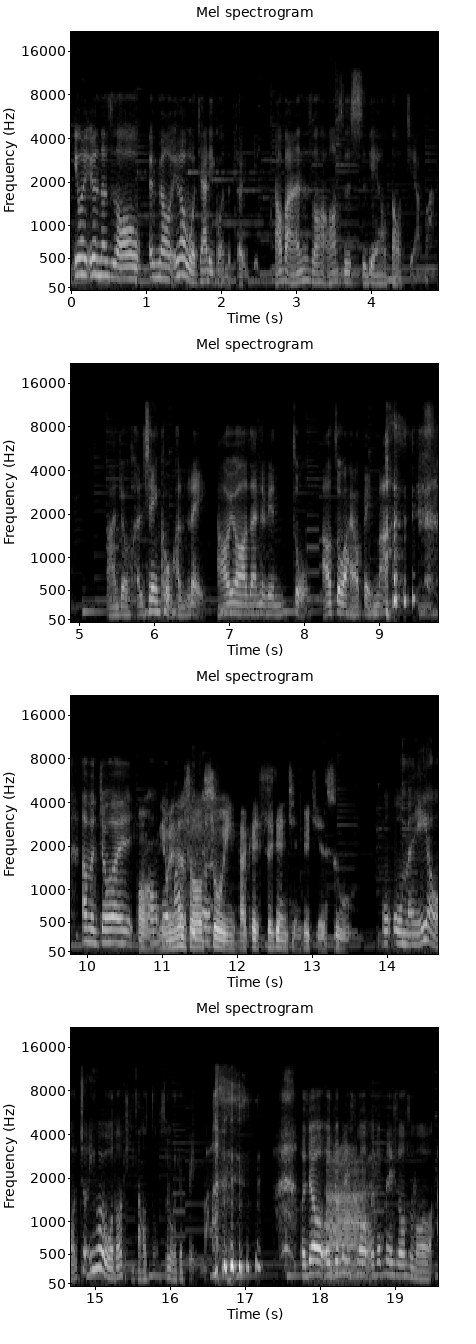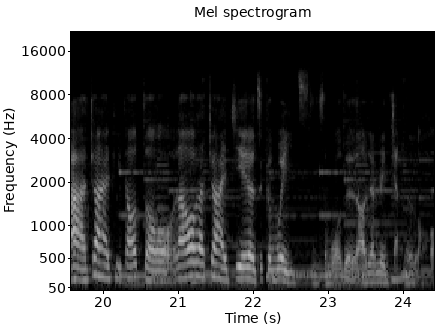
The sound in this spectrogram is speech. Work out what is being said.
因为因为那时候哎、没有，因为我家里管的比较严，然后反正那时候好像是十点要到家吧，反正就很辛苦很累，然后又要在那边做，然后做完还要被骂，他们就会哦，你我们那时候宿营还可以十点前就结束，我我没有，就因为我都提早走，所以我就被骂，我就我就被说，啊我就被说什么啊，居然还提早走，然后他居然还接了这个位置什么的，然后在那边讲那种话，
